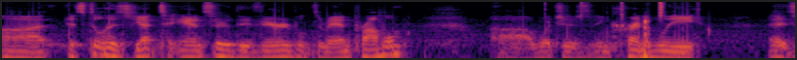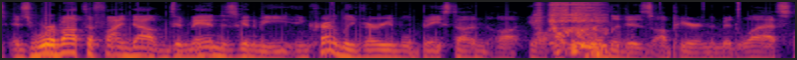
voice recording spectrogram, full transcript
Uh, it still has yet to answer the variable demand problem, uh, which is incredibly. As, as we're about to find out, demand is going to be incredibly variable based on uh, you know how cold it is up here in the Midwest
